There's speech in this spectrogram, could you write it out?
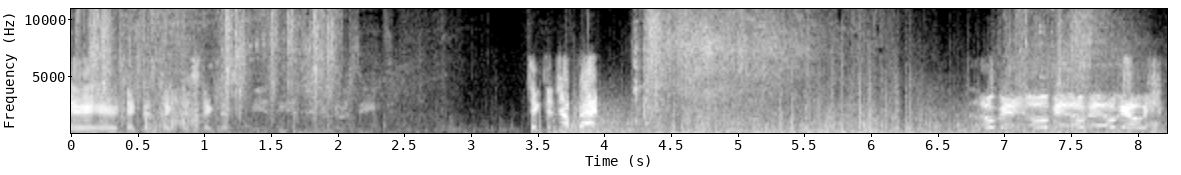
Here, here, take this, take this, take this. Take the jump pad! Okay, okay, okay, okay, okay.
